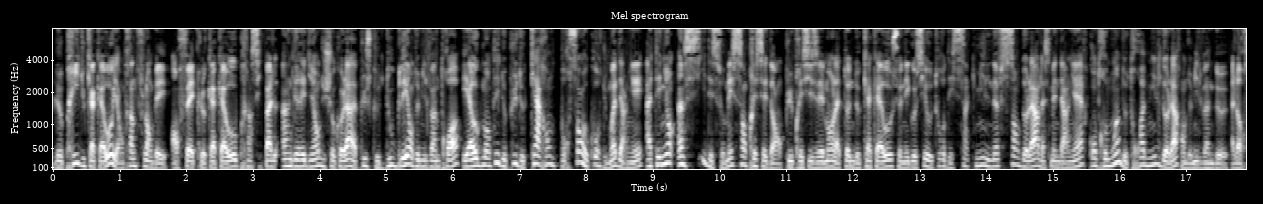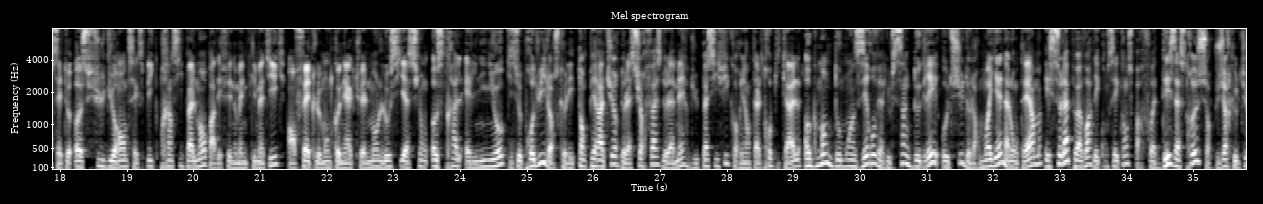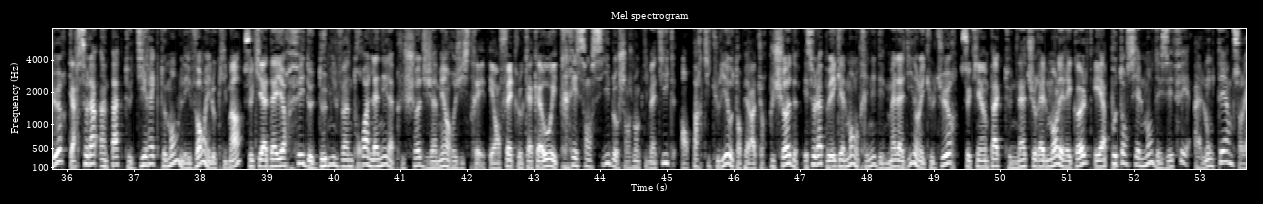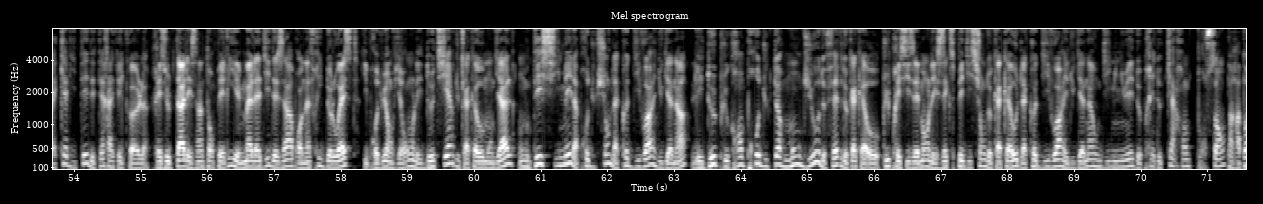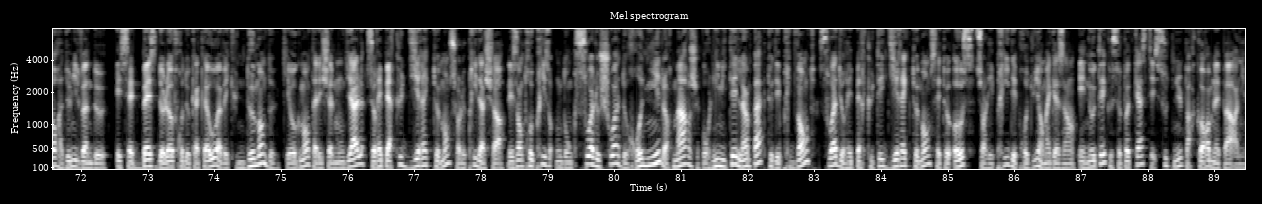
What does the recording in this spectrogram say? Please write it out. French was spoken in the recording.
Le prix du cacao est en train de flamber. En fait, le cacao, principal ingrédient du chocolat, a plus que doublé en 2023 et a augmenté de plus de 40% au cours du mois dernier, atteignant ainsi des sommets sans précédent. Plus précisément, la tonne de cacao se négociait autour des 5900 dollars la semaine dernière contre moins de 3000 dollars en 2022. Alors cette hausse fulgurante s'explique principalement par des phénomènes climatiques. En fait, le monde connaît actuellement l'oscillation australe El Niño qui se produit lorsque les températures de la surface de la mer du Pacifique oriental tropical augmentent d'au moins 0,5 degrés au-dessus de leur moyenne à long terme, et cela peut avoir des conséquences parfois désastreuses sur plusieurs cultures, car cela impacte directement les vents et le climat, ce qui a d'ailleurs fait de 2023 l'année la plus chaude jamais enregistrée. Et en fait, le cacao est très sensible au changement climatique, en particulier aux températures plus chaudes, et cela peut également entraîner des maladies dans les cultures, ce qui impacte naturellement les récoltes et a potentiellement des effets à long terme sur la qualité des terres agricoles. Résultat, les intempéries et maladies des arbres en Afrique de l'Ouest, qui produit environ les deux tiers du cacao mondial ont décimé la production de la Côte d'Ivoire et du Ghana, les deux plus grands producteurs mondiaux de fèves de cacao. Plus précisément, les expéditions de cacao de la Côte d'Ivoire et du Ghana ont diminué de près de 40% par rapport à 2022. Et cette baisse de l'offre de cacao avec une demande qui augmente à l'échelle mondiale se répercute directement sur le prix d'achat. Les entreprises ont donc soit le choix de renier leurs marges pour limiter l'impact des prix de vente, soit de répercuter directement cette hausse sur les prix des produits en magasin. Et notez que ce podcast est soutenu par Corum l'épargne.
